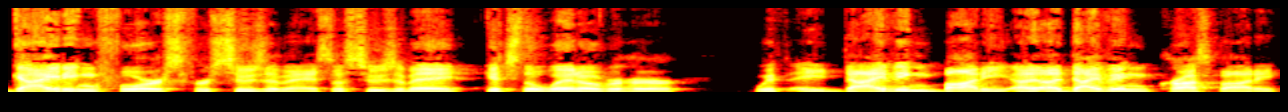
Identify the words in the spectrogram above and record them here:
guiding force for Suzume. So Suzume gets the win over her with a diving body, uh, a diving crossbody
